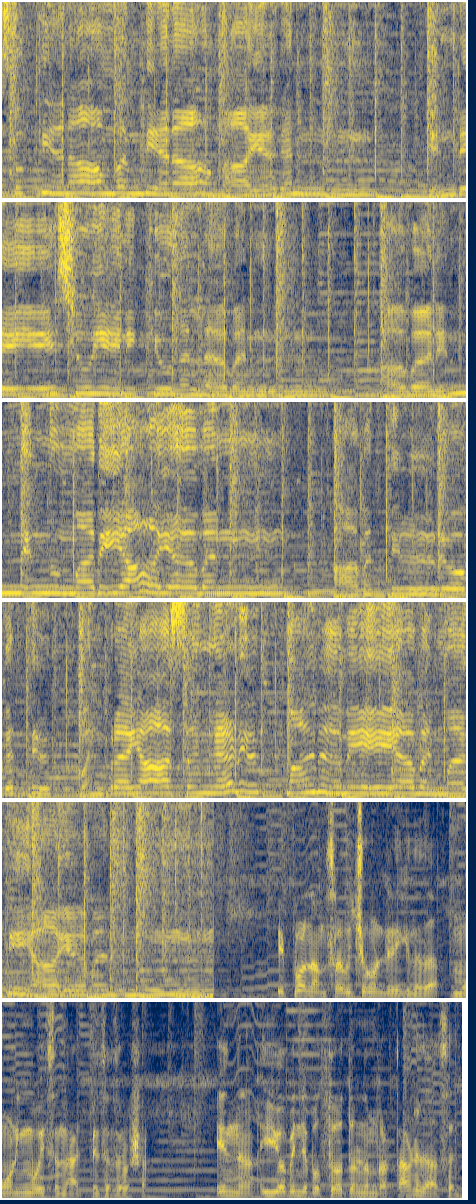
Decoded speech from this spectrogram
സ്തുത്യനാം വന്ദ്യനാം നായകൻ. എന്റെ യേശു എനിക്കു നല്ലവൻ. അവൻ എന്നെന്നും മതിയായവൻ. ആപത്തിൽ രോഗത്തിൽ വൻ പ്രയാസങ്ങളിൽ മനമേ അവൻ മതിയായവൻ. ഇപ്പോൾ നാം ശ്രവിച്ചുകൊണ്ടിരിക്കുന്നത് മോർണിംഗ് വോയിസ് എന്ന ആത്മീയ ശുശ്രൂഷ ഇന്ന് ഇയോബിന്റെ പുസ്തകത്തിൽ നിന്നും കർത്താവിന്റെ ദാസൻ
